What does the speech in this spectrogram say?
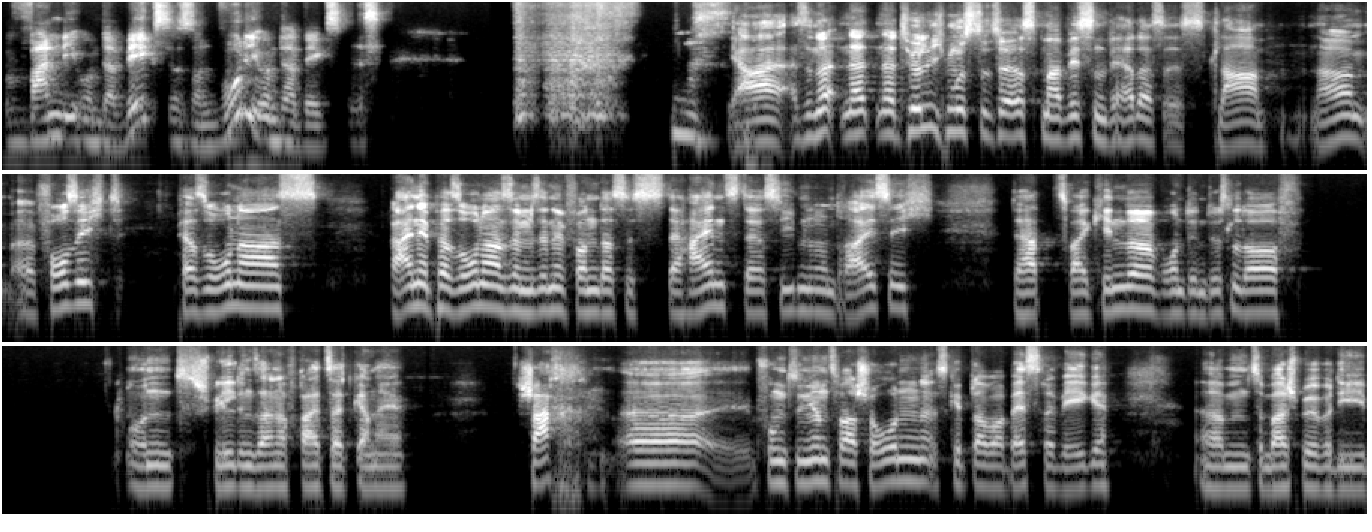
wann die unterwegs ist und wo die unterwegs ist? Ja, also na, na, natürlich musst du zuerst mal wissen, wer das ist, klar. Na, äh, Vorsicht, Personas, reine Personas im Sinne von, das ist der Heinz, der ist 37, der hat zwei Kinder, wohnt in Düsseldorf und spielt in seiner Freizeit gerne Schach. Äh, funktionieren zwar schon, es gibt aber bessere Wege, ähm, zum Beispiel über die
